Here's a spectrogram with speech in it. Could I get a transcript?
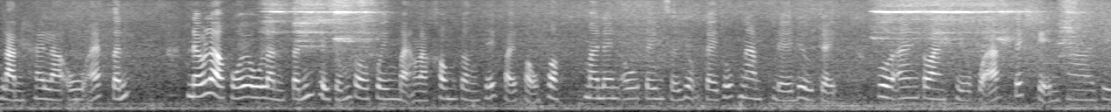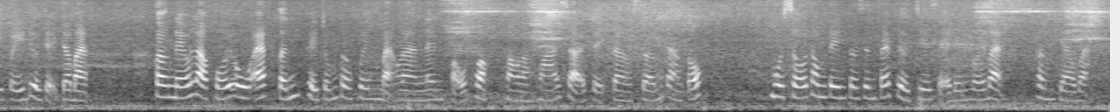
lành hay là u ác tính. Nếu là khối u lành tính thì chúng tôi khuyên bạn là không cần thiết phải phẫu thuật mà nên ưu tiên sử dụng cây thuốc nam để điều trị vừa an toàn, hiệu quả, tiết kiệm à, chi phí điều trị cho bạn. Còn nếu là khối u ác tính thì chúng tôi khuyên bạn là nên phẫu thuật hoặc là hóa xạ trị càng sớm càng tốt. Một số thông tin tôi xin phép được chia sẻ đến với bạn. Thân chào bạn.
